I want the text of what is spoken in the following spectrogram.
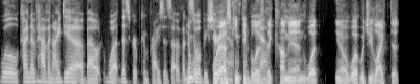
will kind of have an idea about what this group comprises of and, And so we'll be sharing we're asking them. people as Yeah. they come in what you know what would you like to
